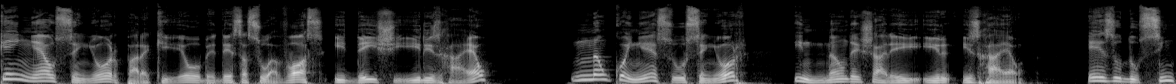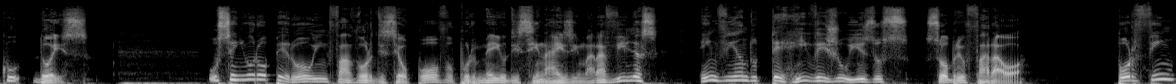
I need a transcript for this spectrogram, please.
Quem é o Senhor para que eu obedeça a sua voz e deixe ir Israel? Não conheço o Senhor e não deixarei ir Israel. Êxodo 5, 2 O Senhor operou em favor de seu povo por meio de sinais e maravilhas, enviando terríveis juízos sobre o Faraó. Por fim,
